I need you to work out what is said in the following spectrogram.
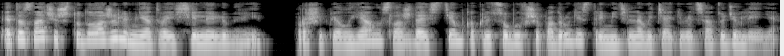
«Это значит, что доложили мне о твоей сильной любви», — прошипел я, наслаждаясь тем, как лицо бывшей подруги стремительно вытягивается от удивления.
